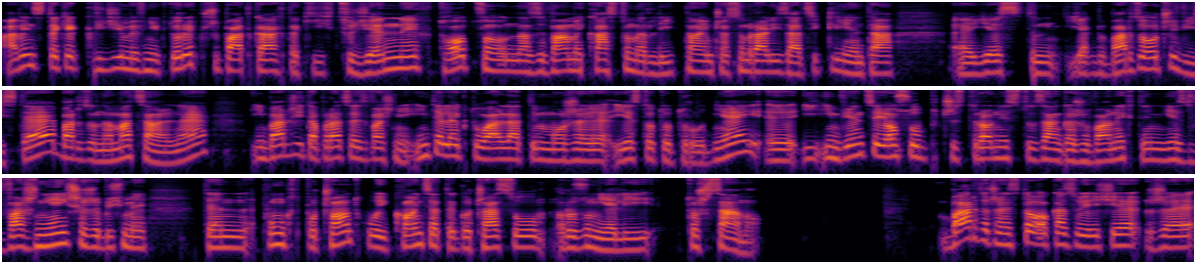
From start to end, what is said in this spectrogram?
A więc, tak jak widzimy w niektórych przypadkach takich codziennych, to co nazywamy customer lead time, czasem realizacji klienta, jest jakby bardzo oczywiste, bardzo namacalne. Im bardziej ta praca jest właśnie intelektualna, tym może jest to to trudniej e, i im więcej osób czy stron jest to zaangażowanych, tym jest ważniejsze, żebyśmy ten punkt początku i końca tego czasu rozumieli tożsamo. Bardzo często okazuje się, że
